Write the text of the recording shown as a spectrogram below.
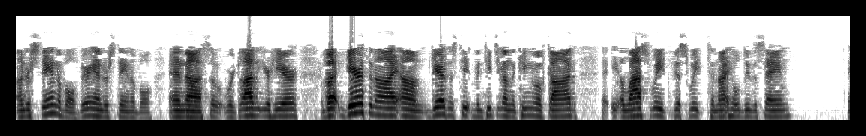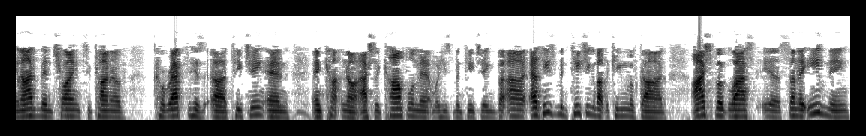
understandable, very understandable. And uh, so we're glad that you're here. But Gareth and I, um, Gareth has been teaching on the kingdom of God uh, last week, this week, tonight he'll do the same. And I've been trying to kind of correct his uh, teaching and and no, actually complement what he's been teaching. But uh, as he's been teaching about the kingdom of God, I spoke last uh, Sunday evening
